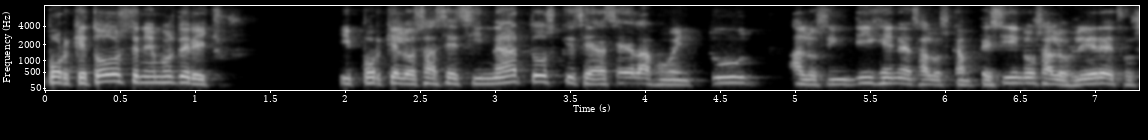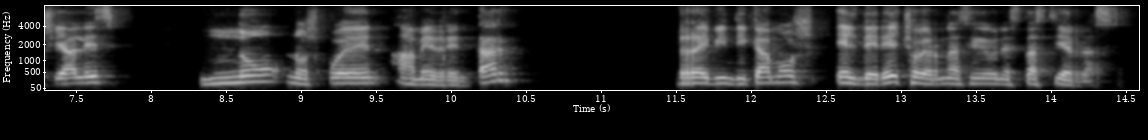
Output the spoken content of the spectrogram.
Porque todos tenemos derechos y porque los asesinatos que se hace a la juventud, a los indígenas, a los campesinos, a los líderes sociales, no nos pueden amedrentar. Reivindicamos el derecho a haber nacido en estas tierras,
